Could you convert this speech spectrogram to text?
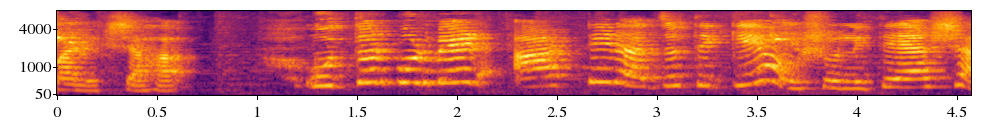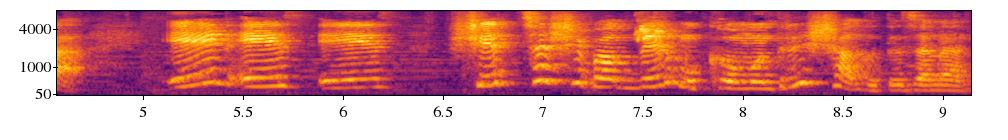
মানিক সাহা। উত্তর পূর্বের আটটি রাজ্য থেকে অংশ নিতে আসা এনএসএস স্বেচ্ছাসেবকদের মুখ্যমন্ত্রী স্বাগত জানান।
